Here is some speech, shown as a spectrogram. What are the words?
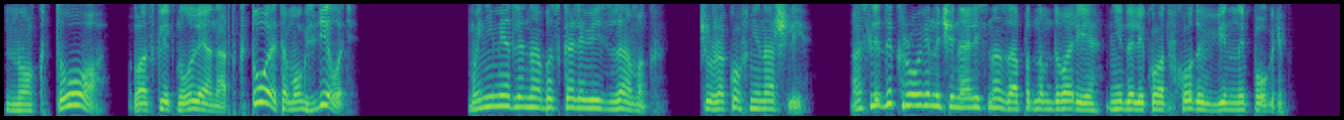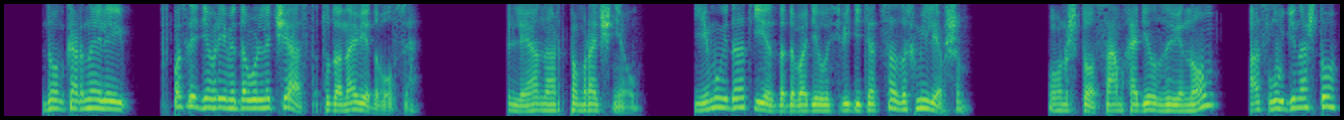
«Но кто?» – воскликнул Леонард. «Кто это мог сделать?» Мы немедленно обыскали весь замок. Чужаков не нашли. А следы крови начинались на западном дворе, недалеко от входа в винный погреб. Дон Корнелий в последнее время довольно часто туда наведывался. Леонард помрачнел. Ему и до отъезда доводилось видеть отца захмелевшим. Он что, сам ходил за вином? А слуги на что?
